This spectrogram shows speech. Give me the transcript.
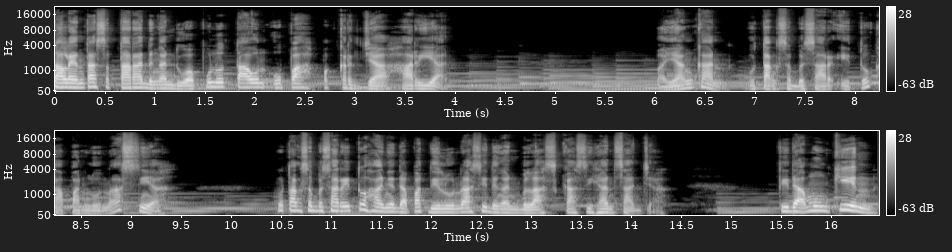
talenta setara dengan 20 tahun upah pekerja harian. Bayangkan Hutang sebesar itu kapan lunasnya? Hutang sebesar itu hanya dapat dilunasi dengan belas kasihan saja. Tidak mungkin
